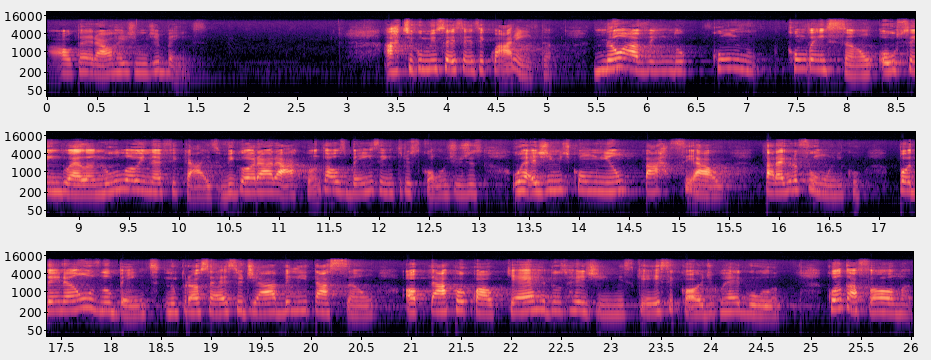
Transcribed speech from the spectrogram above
alterar o regime de bens. Artigo 1640. Não havendo convenção ou sendo ela nula ou ineficaz, vigorará quanto aos bens entre os cônjuges o regime de comunhão parcial. Parágrafo único. Poderão os nubentes, no processo de habilitação, optar por qualquer dos regimes que esse código regula. Quanto à forma,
